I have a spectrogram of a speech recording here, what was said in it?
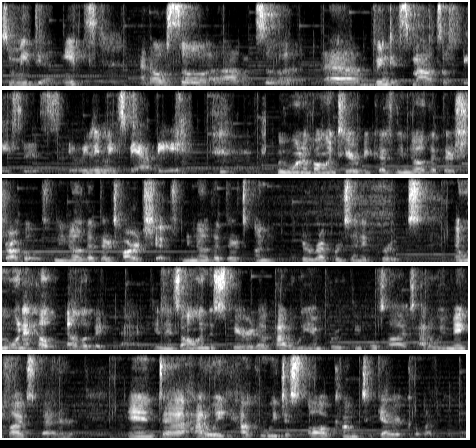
to meet their needs and also um, to uh, bring a smile to faces. It really makes me happy. We want to volunteer because we know that there's struggles, we know that there's hardships, we know that there's underrepresented groups, and we want to help elevate that. And it's all in the spirit of how do we improve people's lives, how do we make lives better, and uh, how do we how can we just all come together collectively.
